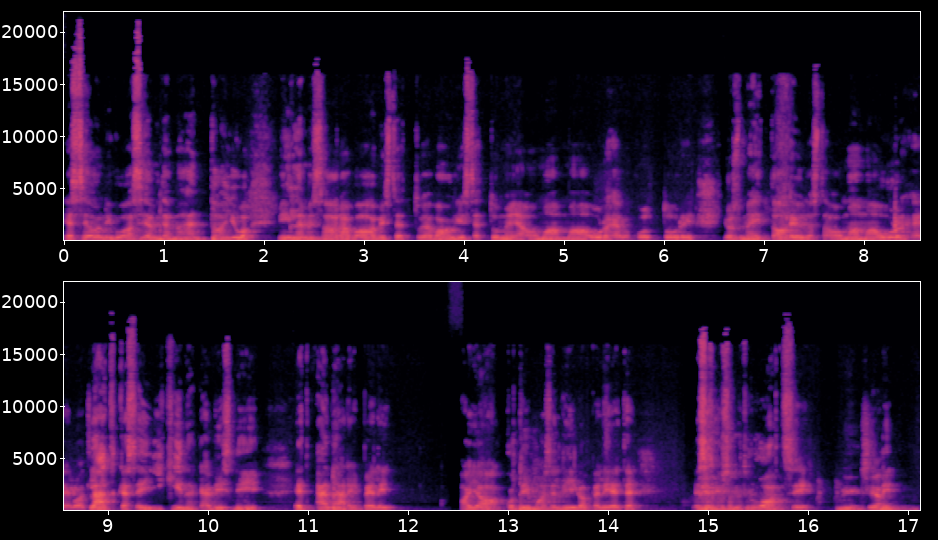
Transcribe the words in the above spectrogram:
Ja se on niinku asia, mitä mä en tajua, millä me saadaan vahvistettua ja vankistettua meidän oman maan urheilukulttuuriin, jos me ei tarjota sitä oman maan urheilua. Että lätkäs ei ikinä kävisi niin, että NR-peli ajaa kotimaisen liigapeli eteen. Ja sitten kun sä menet Ruotsiin, Niin, siellä Niin-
